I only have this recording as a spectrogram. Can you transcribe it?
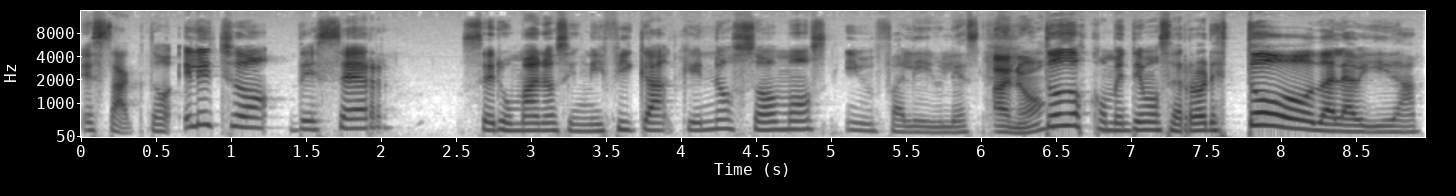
Exacto. El hecho de ser ser humano significa que no somos infalibles. Ah, ¿no? Todos cometemos errores toda la vida.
